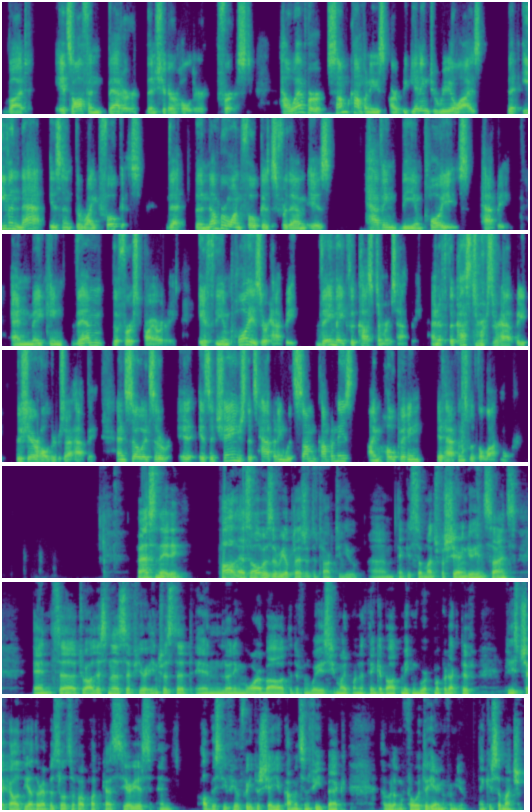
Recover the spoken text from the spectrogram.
but it's often better than shareholder first. However, some companies are beginning to realize that even that isn't the right focus, that the number one focus for them is having the employees happy and making them the first priority if the employees are happy, they make the customers happy. And if the customers are happy, the shareholders are happy. And so it's a it's a change that's happening with some companies. I'm hoping it happens with a lot more. Fascinating. Paul, as always, a real pleasure to talk to you. Um, thank you so much for sharing your insights. And uh, to our listeners, if you're interested in learning more about the different ways you might want to think about making work more productive, Please check out the other episodes of our podcast series and obviously feel free to share your comments and feedback. We're looking forward to hearing from you. Thank you so much.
